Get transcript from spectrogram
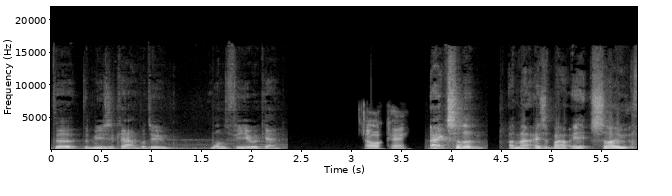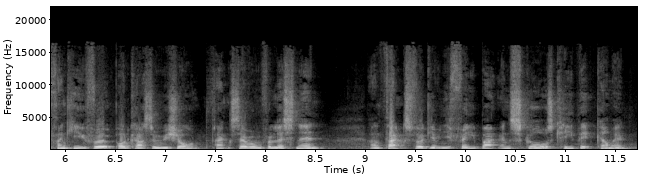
the, the music out. We'll do one for you again. Okay. Excellent. And that is about it. So thank you for podcasting with me, Sean. Thanks everyone for listening, and thanks for giving your feedback and scores. Keep it coming.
